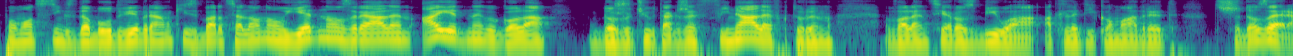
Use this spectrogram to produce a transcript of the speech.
Pomocnik zdobył dwie bramki z Barceloną, jedną z Realem, a jednego gola Dorzucił także w finale, w którym Walencja rozbiła Atletico Madryt 3 do 0.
